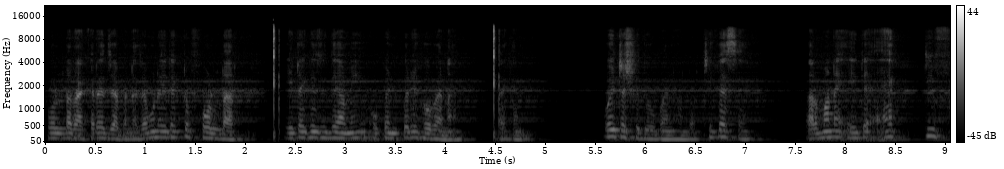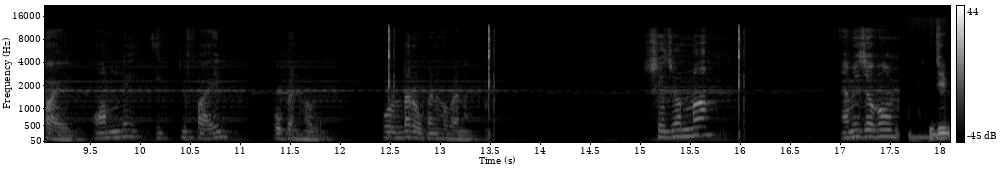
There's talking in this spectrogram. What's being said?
ফোল্ডার আকারে যাবে না। যেমন এটা একটা ফোল্ডার এটাকে যদি আমি ওপেন করি হবে না। দেখেন ওইটা শুধু ওপেন হলো ঠিক আছে? তার মানে এটা একটি ফাইল অনলি একটি ফাইল ওপেন হবে। ফোল্ডার ওপেন হবে না। সেজন্য আমি যখন জিপ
